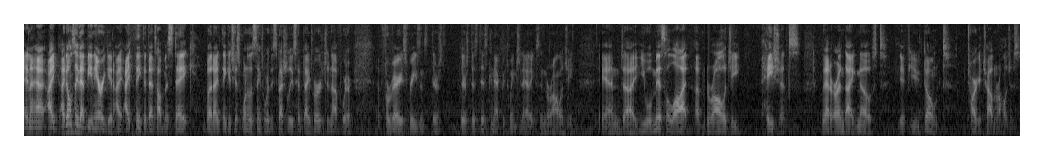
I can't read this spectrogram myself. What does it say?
and I, I, I don't say that being arrogant. I, I think that that's a mistake, but I think it's just one of those things where the specialties have diverged enough where, uh, for various reasons, there's, there's this disconnect between genetics and neurology. And uh, you will miss a lot of neurology patients that are undiagnosed if you don't target child neurologists.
